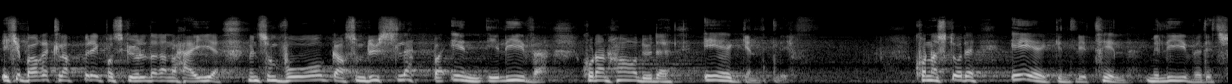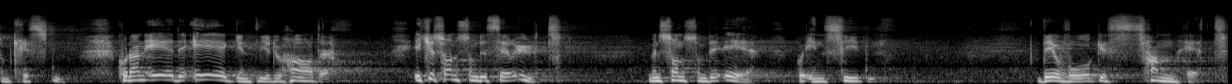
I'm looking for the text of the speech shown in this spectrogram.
Ikke bare klappe deg på skulderen og heie, men som våger, som du slipper inn i livet. Hvordan har du det egentlig? Hvordan står det egentlig til med livet ditt som kristen? Hvordan er det egentlig du har det? Ikke sånn som det ser ut, men sånn som det er på innsiden. Det å våge sannhet.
